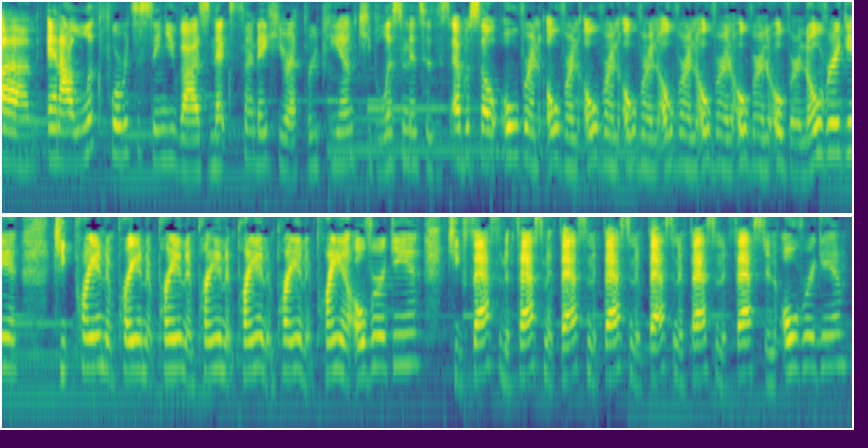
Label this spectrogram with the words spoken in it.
Um, and I look forward to seeing you guys next Sunday here at 3 p.m. Keep listening to this episode over and over and over and over and over and over and over and over and over again. Keep praying and praying and praying and praying and praying and praying and praying over again. Keep fasting and fasting and fasting and fasting and fasting and fasting and fasting over again.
